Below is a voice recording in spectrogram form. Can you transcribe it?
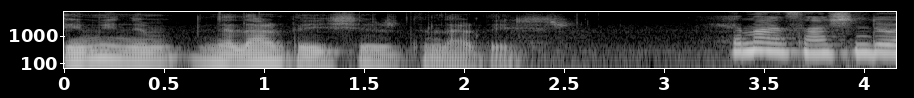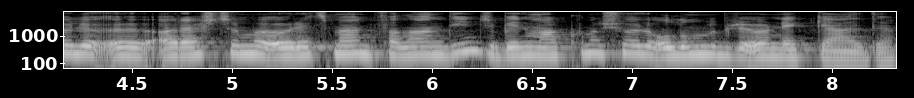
eminim neler değişir, neler değişir. Hemen sen şimdi öyle e, araştırma öğretmen falan deyince benim aklıma şöyle olumlu bir örnek geldi.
